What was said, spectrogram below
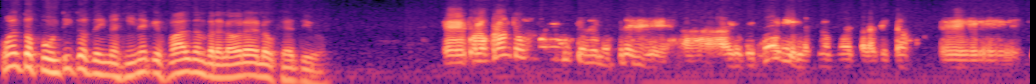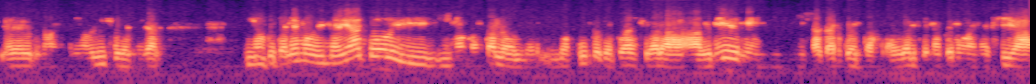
¿Cuántos puntitos te imaginas que faltan para lograr el objetivo? Eh, por lo pronto, en busca de los tres agropecuarios y la ciudad para que estamos. Eh, ya que nos tenido de mirar lo que tenemos de inmediato y, no contar los, puntos que puedan llegar a, venir ni, sacar cuentas. La verdad que no tenemos energía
